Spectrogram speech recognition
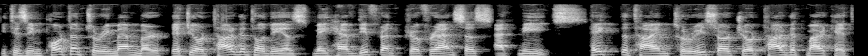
it is important to remember that your target audience may have different preferences and needs. Take the time to research your target market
